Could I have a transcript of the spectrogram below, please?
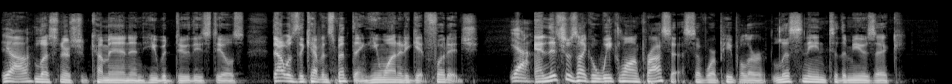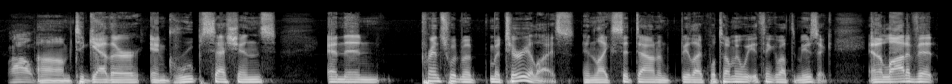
Yeah. Listeners would come in and he would do these deals. That was the Kevin Smith thing. He wanted to get footage. yeah And this was like a week long process of where people are listening to the music Wow. um, together in group sessions. And then Prince would ma- materialize and like sit down and be like, well, tell me what you think about the music. And a lot of it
